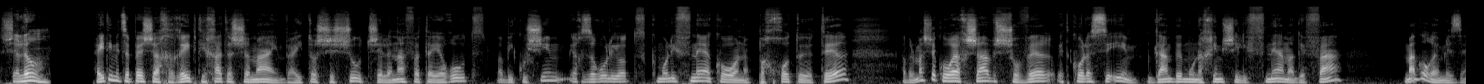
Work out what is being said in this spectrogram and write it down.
שלום. הייתי מצפה שאחרי פתיחת השמיים וההתאוששות של ענף התיירות, הביקושים יחזרו להיות כמו לפני הקורונה, פחות או יותר, אבל מה שקורה עכשיו שובר את כל השיאים, גם במונחים שלפני המגפה. מה גורם לזה?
